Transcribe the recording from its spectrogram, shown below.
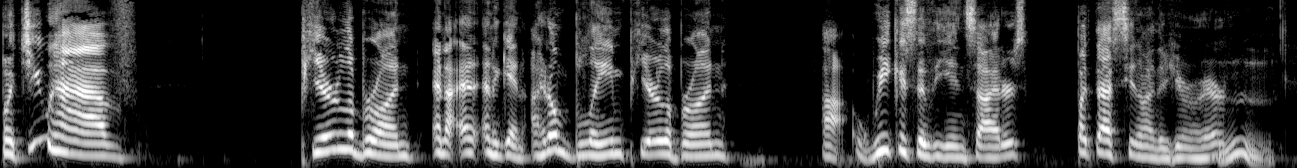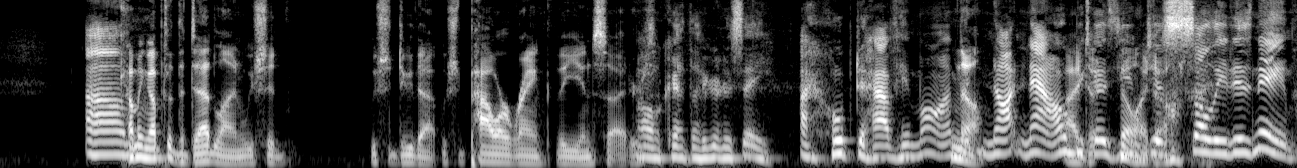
But you have Pierre LeBrun, and I- and again, I don't blame Pierre LeBrun, uh, weakest of the insiders, but that's neither here nor there. Hmm. Coming up to the deadline, we should we should do that. We should power rank the insiders. Oh, okay, I thought you were going to say, I hope to have him on, No. but not now because no, you just sullied his name.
